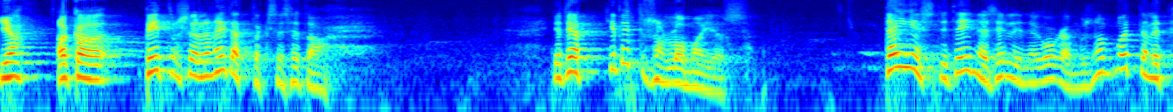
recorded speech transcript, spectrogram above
Jah, aga Peetrusele näidatakse seda. ja tead, ja Peetrus on loomaaias täiesti teine selline kogemus, no ma ütlen, et,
